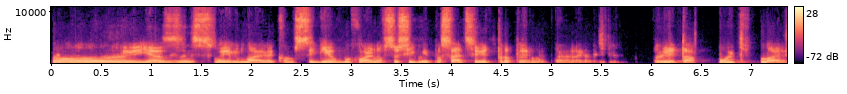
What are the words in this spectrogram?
то я з своїм мавіком сидів буквально в сусідній посадці від противника. Літав пульт мавік.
